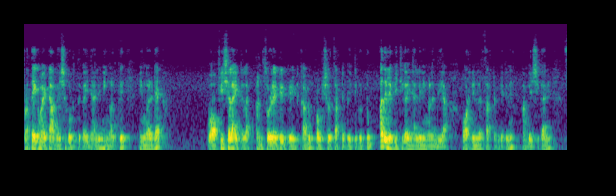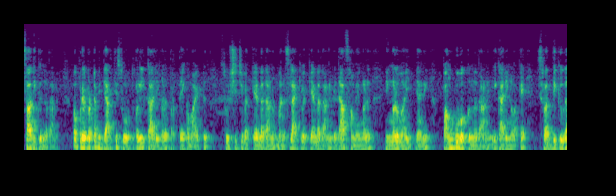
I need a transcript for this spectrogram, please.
പ്രത്യേകമായിട്ട് അപേക്ഷ കൊടുത്തു കഴിഞ്ഞാൽ നിങ്ങൾക്ക് നിങ്ങളുടെ ഒഫീഷ്യലായിട്ടുള്ള കൺസോളേറ്റഡ് ക്രെഡിറ്റ് കാർഡും പ്രൊഫഷണൽ സർട്ടിഫിക്കറ്റ് കിട്ടും. അത് ലഭിച്ചു കഴിഞ്ഞാൽ നിങ്ങൾ എന്ത് ചെയ്യുക ഒറിജിനൽ സർട്ടിഫിക്കറ്റിന് അപേക്ഷിക്കാൻ സാധിക്കുന്നതാണ്. അപ്പോൾ പ്രിയപ്പെട്ട വിദ്യാർത്ഥി സുഹൃത്തുക്കൾ ഈ കാര്യങ്ങൾ പ്രത്യേകമായിട്ട് സൂക്ഷിച്ച് വെക്കേണ്ടതാണ് മനസ്സിലാക്കി വെക്കേണ്ടതാണ്. യഥാസമയങ്ങൾ നിങ്ങളുമായി ഞാൻ പങ്കുവെക്കുന്നതാണ് ഈ കാര്യങ്ങളൊക്കെ ശ്രദ്ധിക്കുക.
